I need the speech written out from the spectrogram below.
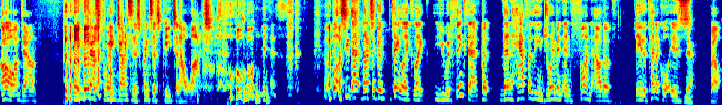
Oh, I'm down. You cast Dwayne Johnson as Princess Peach, and I'll watch. yes. well, see that that's a good thing. Like like you would think that, but then half of the enjoyment and fun out of Day of the Tentacle is Yeah. well,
